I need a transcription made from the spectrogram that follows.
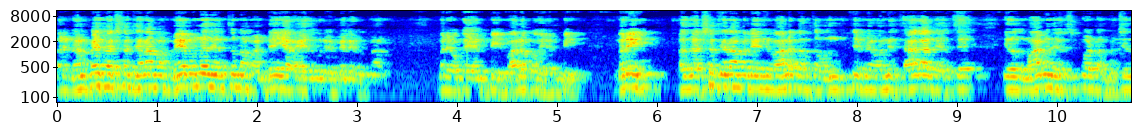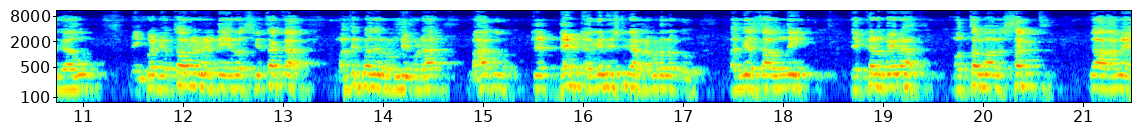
మరి నలభై లక్షల జనాభా మేమున్నది ఎంతున్నామంటే ఉన్నామంటే ఐదుగురు ఎమ్మెల్యేలు ఉన్నారు. మరి ఒక ఎంపీ వాళ్ళకు ఒక ఎంపీ. మరి పది లక్షల జనాభా లేని వాళ్ళకు అంత ఉంటే మేము అన్ని త్యాగాలు చేస్తే ఈరోజు మా మీద తెలుసుకోవడం మంచిది కాదు. ఇంకోటి చెప్తా ఉన్నానంటే ఈరోజు సీతక్క మంత్రి పదవి ఉండి కూడా మాకు డెడ్ అగెనిస్ట్గా రమణలకు పనిచేస్తూ ఉంది. ఎక్కడ పోయినా మొత్తం ఆమె సఖ్గా ఆమె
